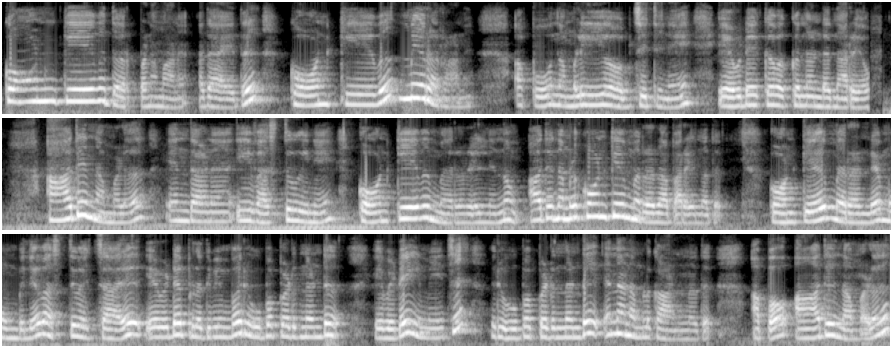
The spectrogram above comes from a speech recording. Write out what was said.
കോൺകേവ് ദർപ്പണമാണ്. അതായത് കോൺകേവ് മിററാണ് അപ്പോൾ നമ്മൾ ഈ ഒബ്ജക്റ്റിനെ എവിടെയൊക്കെ വെക്കുന്നുണ്ടെന്നറിയോ ആദ്യം നമ്മൾ എന്താണ് ഈ വസ്തുവിനെ കോൺകേവ് മിററിൽ നിന്നും ആദ്യം നമ്മൾ കോൺകേവ് മിററാണ് പറയുന്നത്. കോൺകേവ് മിററിന്റെ മുമ്പിൽ വസ്തു വെച്ചാൽ എവിടെ പ്രതിബിംബം രൂപപ്പെടുന്നുണ്ട്? എവിടെ ഇമേജ് രൂപപ്പെടുന്നുണ്ട് എന്നാണ് നമ്മൾ കാണുന്നത്. അപ്പോൾ ആദ്യം നമ്മൾ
